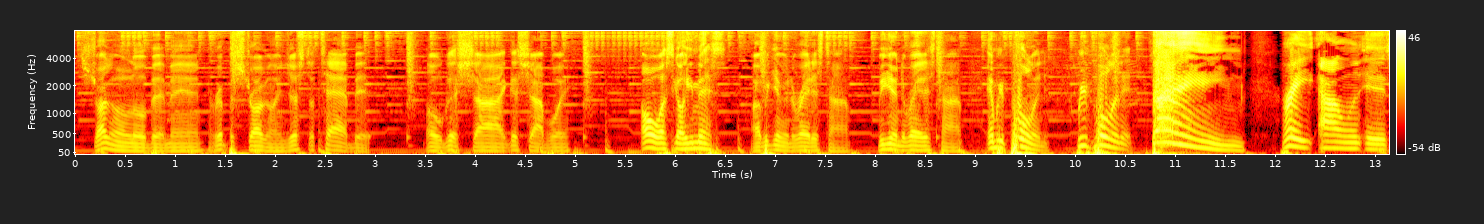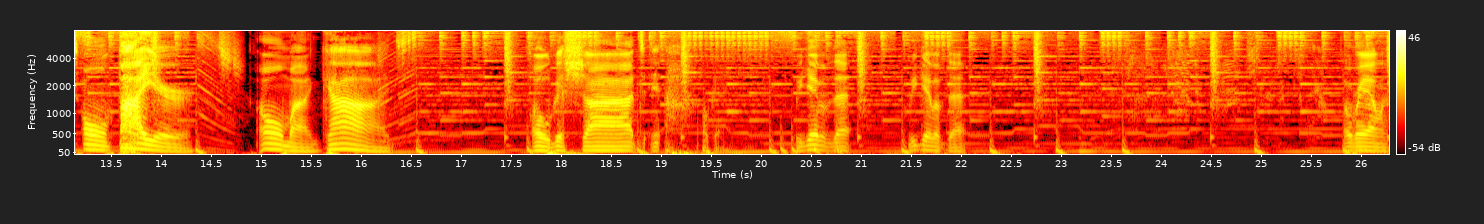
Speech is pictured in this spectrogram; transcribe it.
Struggling a little bit, man. Rip is struggling just a tad bit. Oh, good shot. Good shot, boy. Oh, let's go. He missed. All right, we giving to Ray this time. We giving to Ray this time. And we pulling it. We pulling it. Bang! Ray Allen is on fire. Oh, my God. Oh, good shot. Okay. We gave up that. We gave up that. Oh, Ray Allen.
